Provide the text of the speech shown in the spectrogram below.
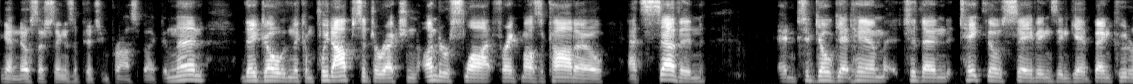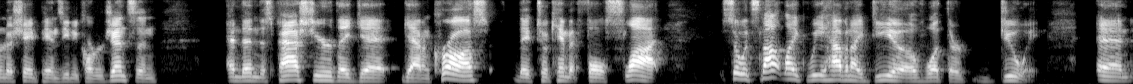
again, no such thing as a pitching prospect. And then they go in the complete opposite direction under slot Frank Mozzicato at seven and to go get him to then take those savings and get Ben Kudrna, Shane Panzini, Carter Jensen. And then this past year, they get Gavin Cross. They took him at full slot. So it's not like we have an idea of what they're doing. And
